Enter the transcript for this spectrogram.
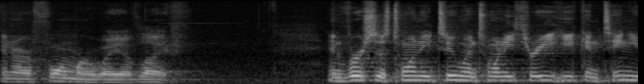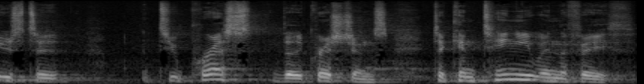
in our former way of life. In verses 22 and 23, he continues to, to press the Christians to continue in the faith.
